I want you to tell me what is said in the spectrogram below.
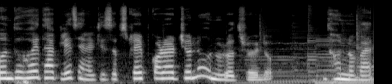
বন্ধু হয়ে থাকলে চ্যানেলটি সাবস্ক্রাইব করার জন্য অনুরোধ রইল। ধন্যবাদ।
